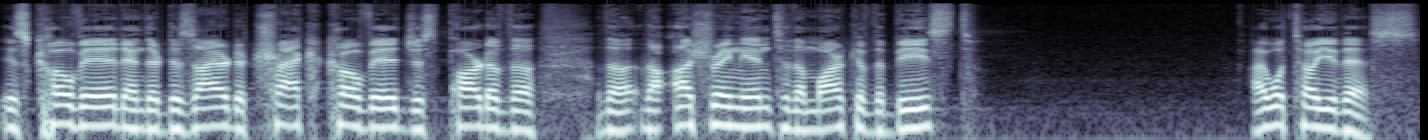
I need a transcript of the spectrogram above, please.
Is COVID and their desire to track COVID just part of the, the, the ushering into the mark of the beast? I will tell you this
